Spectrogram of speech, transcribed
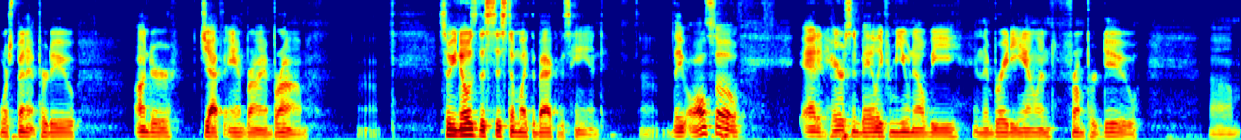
were spent at Purdue under Jeff and Brian Brohm. Um, so he knows the system like the back of his hand. Um, they've also added Harrison Bailey from UNLV and then Brady Allen from Purdue. Um,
